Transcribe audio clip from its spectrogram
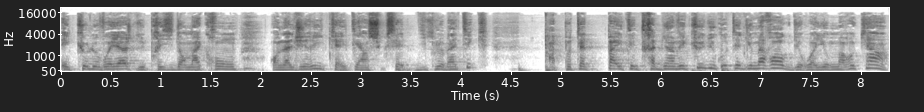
et que le voyage du président Macron en Algérie, qui a été un succès diplomatique, a peut-être pas été très bien vécu du côté du Maroc, du royaume marocain.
